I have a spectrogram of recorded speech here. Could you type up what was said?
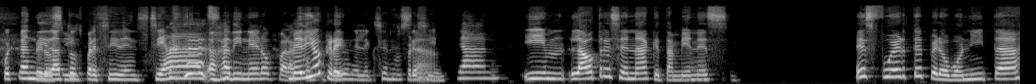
Fue candidato presidencial, ajá, dinero para mediocre en elecciones presidenciales. Y mm, la otra escena que también ah, es, es fuerte, pero bonita,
